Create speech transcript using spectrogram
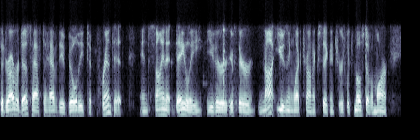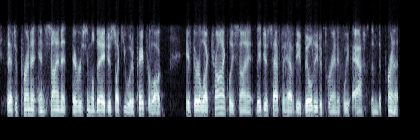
the driver does have to have the ability to print it and sign it daily. Either if they're not using electronic signatures, which most of them are, they have to print it and sign it every single day, just like you would a paper log. If they're electronically sign it, they just have to have the ability to print if we ask them to print it.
